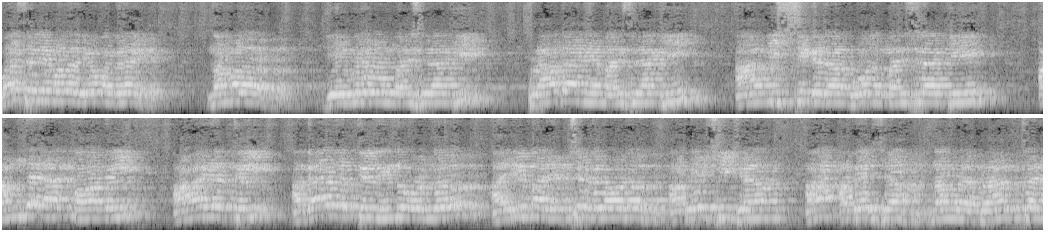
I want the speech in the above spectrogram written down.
വാത്സല്യമുള്ള ദൈവമക്കളെ നമ്മൾ ഗൗരവം മനസ്സിലാക്കി പ്രാധാന്യം മനസ്സിലാക്കി ആവശ്യകത ബോധം മനസ്സിലാക്കി അന്തരാത്മാവിൽ ആഴത്തിൽ അഗാധത്തിൽ നിന്നുകൊണ്ട് അരിമ രക്ഷകനോട് അപേക്ഷിക്കണം. ആ അപേക്ഷ നമ്മുടെ പ്രാർത്ഥന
